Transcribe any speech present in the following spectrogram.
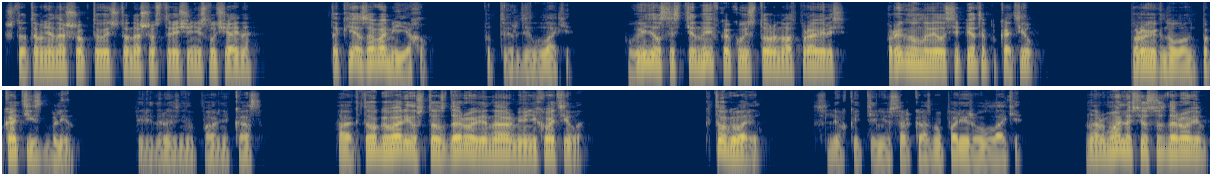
«Что-то мне нашептывает, что наша встреча не случайна. Так я за вами ехал подтвердил Лаки. Увидел со стены, в какую сторону отправились, прыгнул на велосипед и покатил. Прыгнул он, покатист, блин, передразнил парня Кас. А кто говорил, что здоровья на армию не хватило? Кто говорил? С легкой тенью сарказма парировал Лаки. Нормально все со здоровьем.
